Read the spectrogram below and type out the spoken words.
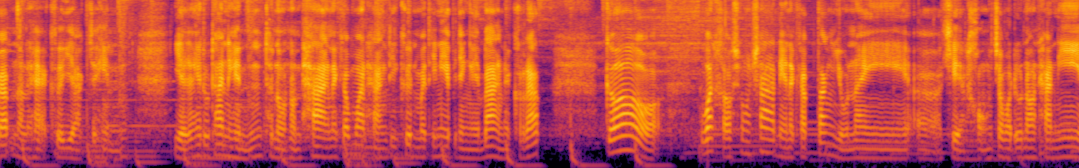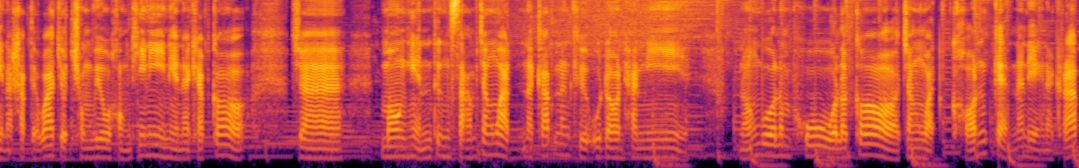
วบๆนั่นแหละฮะคืออยากจะเห็น อยากจะให้ทุกท่านเห็นถนนหนทางนะครับว่าทางที่ขึ้นมาที่นี่เป็นยังไงบ้างนะครับ ก็วัดเขาช่องชาติเนี่ยนะครับตั้งอยู่ในเขตของจังหวัดอุดรธานีนะครับแต่ว่าจุดชมวิวของที่นี่เนี่ยนะครับก็จะมองเห็นถึง 3 จังหวัดนะครับนั่นคืออุดรธานีหนองบัวลำพูแล้วก็จังหวัดขอนแก่นนั่นเองนะครับ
